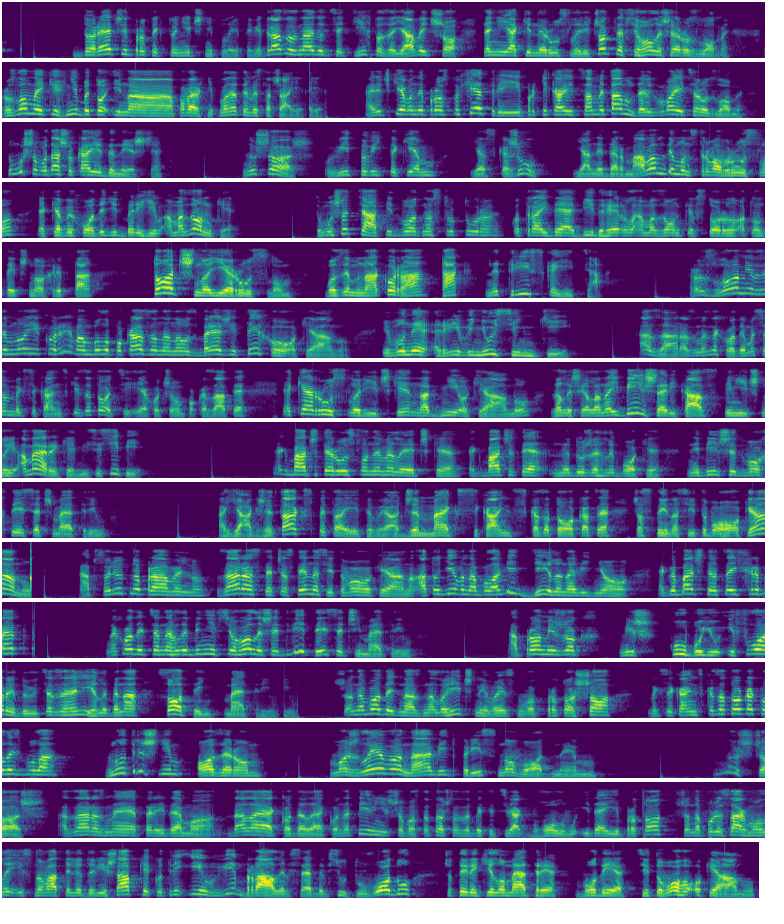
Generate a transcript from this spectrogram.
До речі, про тектонічні плити. Відразу знайдуться ті, хто заявить, що це ніякі не русли річок, це всього лише розломи. Розломи, яких нібито і на поверхні планети вистачає. А річки вони просто хитрі і протікають саме там, де відбуваються розломи, тому що вода шукає днище. Ну що ж, у відповідь таким я скажу, я не дарма вам демонстрував русло, яке виходить від берегів Амазонки. Тому що ця підводна структура, котра йде від гирла Амазонки в сторону Атлантичного хребта, точно є руслом, бо земна кора так не тріскається. Розломів земної кори вам було показано на узбережжі Тихого океану, і вони рівнюсінькі. А зараз ми знаходимося в Мексиканській затоці, і я хочу вам показати, яке русло річки на дні океану залишила найбільша ріка з Північної Америки Місісіпі. Як бачите, русло невеличке, як бачите, не дуже глибоке, не більше двох тисяч метрів. А як же так, спитаєте ви? Адже Мексиканська затока це частина Світового океану. Абсолютно правильно. Зараз це частина Світового океану, а тоді вона була відділена від нього. Як ви бачите, оцей хребет знаходиться на глибині всього лише 2000 метрів. А проміжок між Кубою і Флоридою це взагалі глибина сотень метрів. Що наводить нас на логічний висновок про те, що Мексиканська затока колись була внутрішнім озером, можливо, навіть прісноводним. Ну що ж, а зараз ми перейдемо далеко-далеко на північ, щоб остаточно забити цвяк в голову ідеї про те, що на полюсах могли існувати льодові шапки, котрі і вібрали в себе всю ту воду 4 кілометри води Світового океану.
